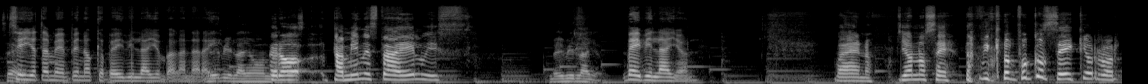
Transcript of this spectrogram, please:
¿Sí? yo también pienso que Baby Lion va a ganar ahí. Baby Lion. Pero también está Elvis. Baby Lion. Baby Lion. Bueno, yo no sé. También tampoco sé, qué horror.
